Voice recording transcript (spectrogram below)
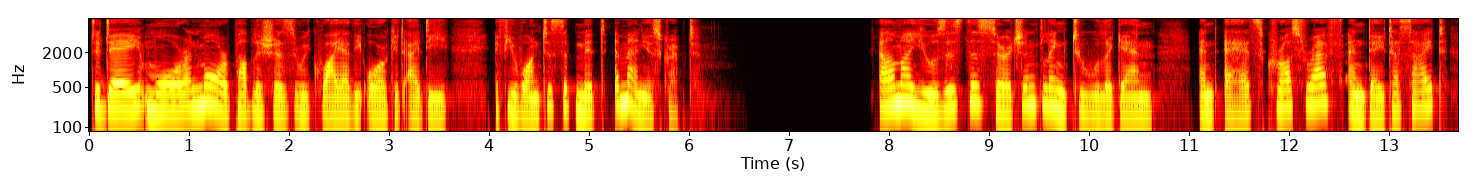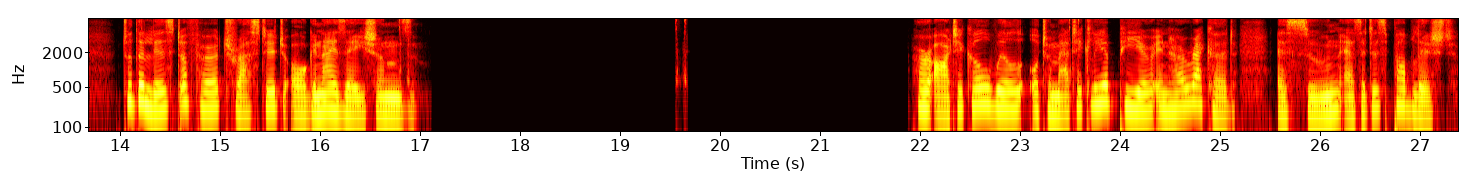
Today, more and more publishers require the ORCID ID if you want to submit a manuscript. Alma uses the Search and Link tool again and adds Crossref and DataCite to the list of her trusted organizations. Her article will automatically appear in her record as soon as it is published.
